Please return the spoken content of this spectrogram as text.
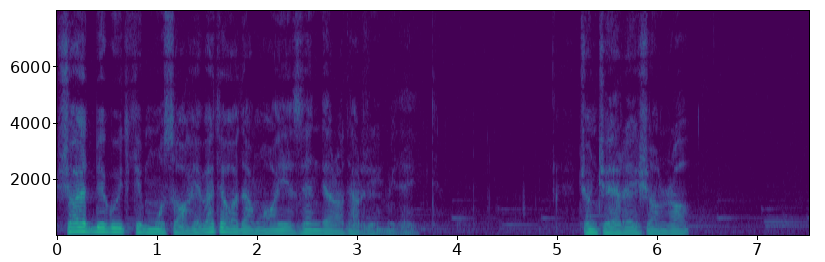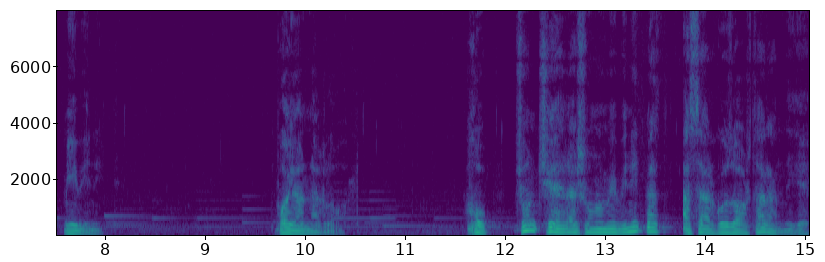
شاید بگویید که مصاحبت آدم های زنده را ترجیح می‌دهید. چون چهرهشان را می‌بینید. پایان نقل خب چون چهرهشون رو می‌بینید پس اثرگذارترن دیگه.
